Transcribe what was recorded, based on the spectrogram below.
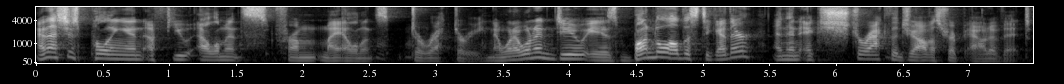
And that's just pulling in a few elements from my elements directory. Now what I want to do is bundle all this together and then extract the JavaScript out of it.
